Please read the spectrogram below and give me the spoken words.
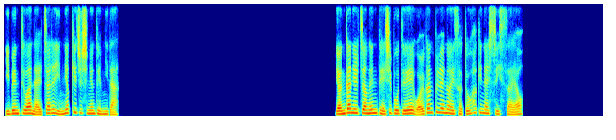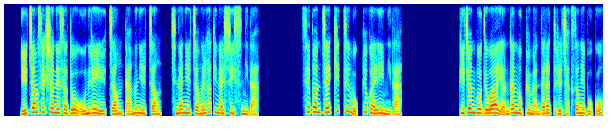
이벤트와 날짜를 입력해 주시면 됩니다. 연간 일정은 대시보드의 월간 플래너에서도 확인할 수 있어요. 일정 섹션에서도 오늘의 일정, 남은 일정, 지난 일정을 확인할 수 있습니다. 세 번째 키트 목표 관리입니다. 비전 보드와 연간 목표 만다라트를 작성해보고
